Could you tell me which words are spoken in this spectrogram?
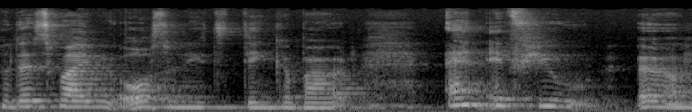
So that's why we also need to think about. And if you um,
